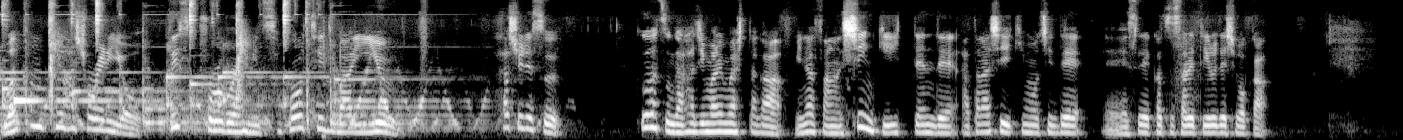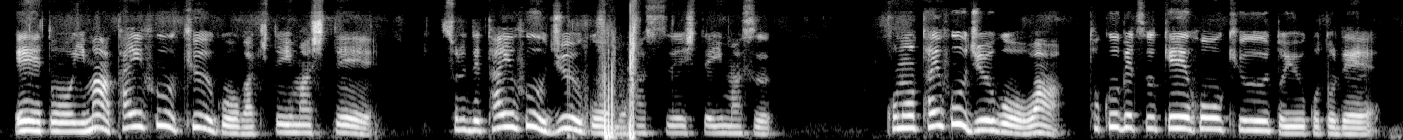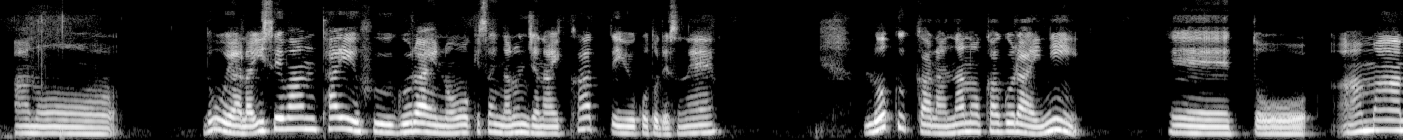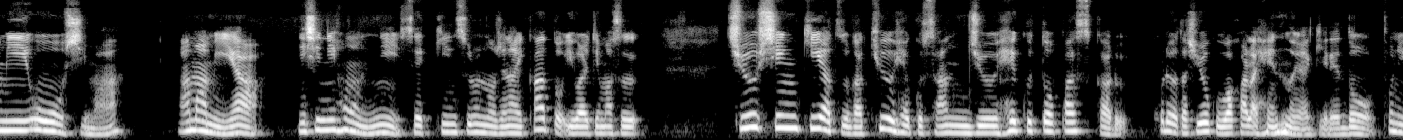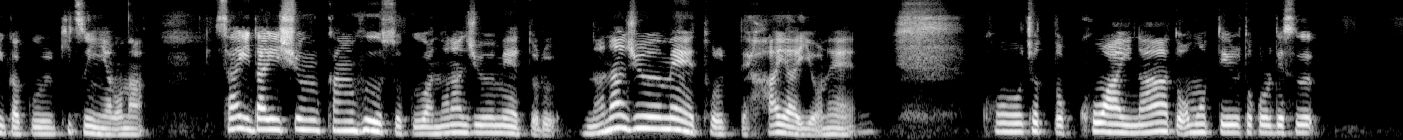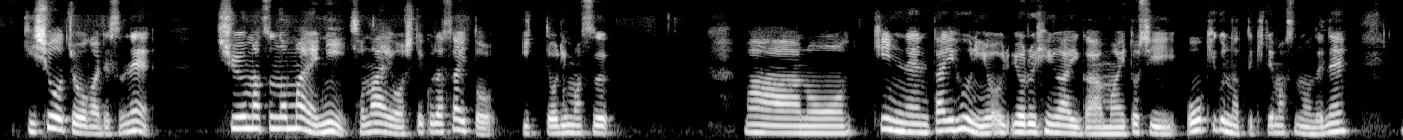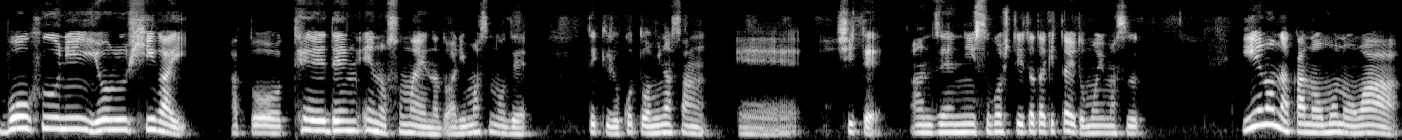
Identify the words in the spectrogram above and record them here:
Welcome to Hash Radio. This program is supported by you. ハッシュです。9月が始まりましたが、皆さん心機一転で新しい気持ちで、えー、生活されているでしょうか？えーと、今、台風9号が来ていまして、それで台風10号も発生しています。この台風10号は特別警報級ということで、あのー、どうやら伊勢湾台風ぐらいの大きさになるんじゃないかっていうことですね。6から7日ぐらいに、えー、っと、奄美大島、奄美や西日本に接近するのじゃないかと言われています。中心気圧が930ヘクトパスカル。これ私よくわからへんのやけれど、とにかくきついんやろな。最大瞬間風速は70メートル。70メートルって速いよね。こう、ちょっと怖いなぁと思っているところです。気象庁がですね、週末の前に備えをしてくださいと言っております。まあ、あの、近年台風による被害が毎年大きくなってきてますのでね、暴風による被害、あと停電への備えなどありますので、できることを皆さん、えー、して安全に過ごしていただきたいと思います。家の中のものは、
